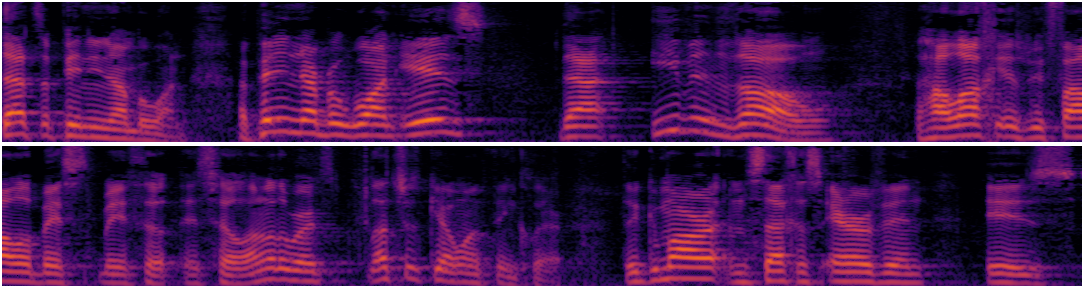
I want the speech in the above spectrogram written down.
That's opinion number one. Opinion number one is that even though the halach is we follow Beis, Beis Hillel, in other words, let's just get one thing clear. The Gemara in Seches Erevin is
